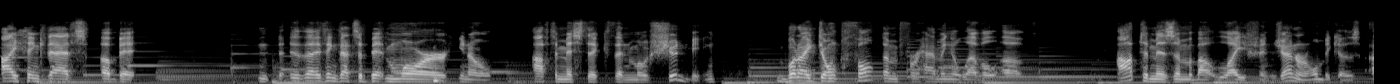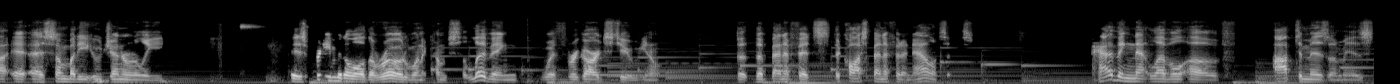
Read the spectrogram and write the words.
I think that's a bit I think that's a bit more, you know, optimistic than most should be. But I don't fault them for having a level of optimism about life in general because uh, I, as somebody who generally is pretty middle of the road when it comes to living with regards to you know the, the benefits the cost benefit analysis. Having that level of optimism is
